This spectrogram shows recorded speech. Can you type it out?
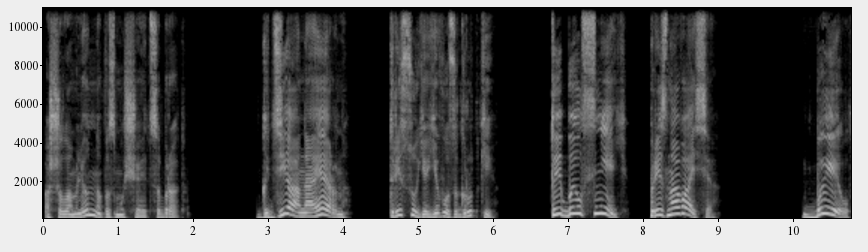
Ошеломленно возмущается брат. «Где она, Эрн?» Трясу я его за грудки. «Ты был с ней! Признавайся!» «Был!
